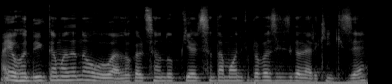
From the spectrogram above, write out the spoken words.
Aí o Rodrigo tá mandando a localização do Pier de Santa Mônica pra vocês, galera. Quem quiser.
